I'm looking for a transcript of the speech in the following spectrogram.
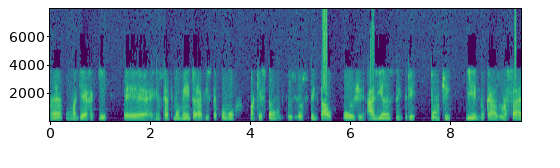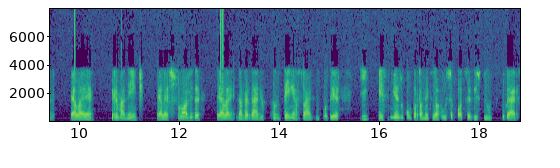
né, uma guerra que, é, em certo momento, era vista como uma questão, inclusive, ocidental. Hoje, a aliança entre Putin e, no caso, Assad, ela é permanente, ela é sólida ela, na verdade, mantém Assad no poder e esse mesmo comportamento da Rússia pode ser visto em outros lugares.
